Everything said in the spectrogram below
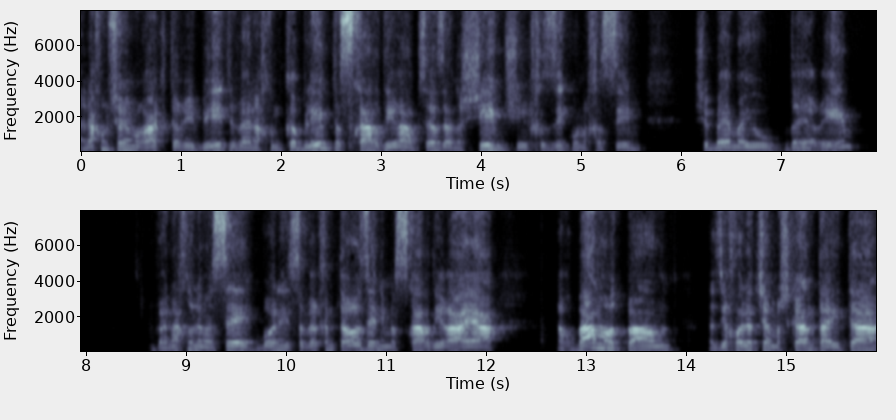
אנחנו משלמים רק את הריבית ואנחנו מקבלים את השכר דירה, בסדר? זה אנשים שהחזיקו נכסים שבהם היו דיירים, ואנחנו למעשה, בואו אני אסבר לכם את האוזן, אם השכר דירה היה 400 פאונד, אז יכול להיות שהמשכנתה הייתה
